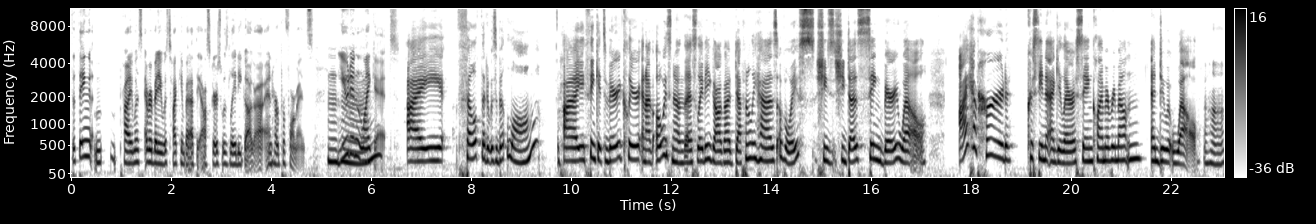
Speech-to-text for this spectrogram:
the thing, probably most everybody was talking about at the Oscars was Lady Gaga and her performance. You didn't like Mm-hmm. it. I felt that it was a bit long. I think it's very clear, and I've always known this. Lady Gaga definitely has a voice. She's she does sing very well. I have heard Christina Aguilera sing "Climb Every Mountain" and do it well. Uh huh.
